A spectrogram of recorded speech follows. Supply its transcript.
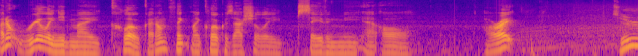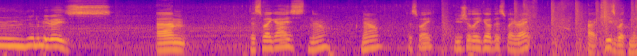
I don't really need my cloak. I don't think my cloak is actually saving me at all. Alright, to the enemy base. Um, this way, guys? No? No? This way? Usually go this way, right? Alright, he's with me.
